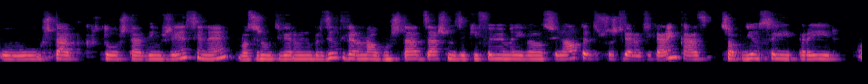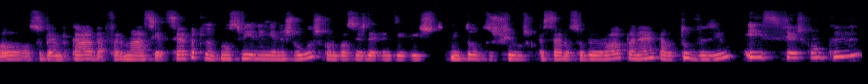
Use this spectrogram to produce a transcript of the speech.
o Estado decretou o estado de emergência, né? vocês não tiveram no Brasil, tiveram em alguns estados, acho, mas aqui foi mesmo a nível nacional, portanto as pessoas tiveram de ficar em casa, só podiam sair para ir ao supermercado, à farmácia, etc. Portanto, não se via ninguém nas ruas, como vocês devem ter visto em todos os filmes que passaram sobre a Europa, né? estava tudo vazio. E isso fez com que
